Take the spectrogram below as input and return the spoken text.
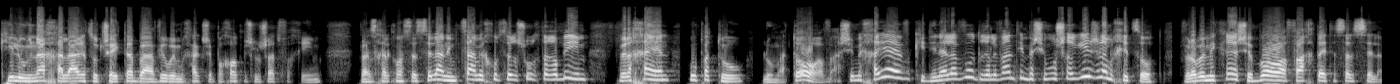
כאילו הוא נח על הארץ עוד שהייתה באוויר במרחק של פחות משלושה טפחים, ואז חלק מהסלסלה נמצא מחוץ לרשות הרבים, ולכן הוא פטור. לעומתו רב אשי מחייב כי דיני לבוד רלוונטיים בשימוש רגיל של המחיצות, ולא במקרה שבו הפכת את הסלסלה.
